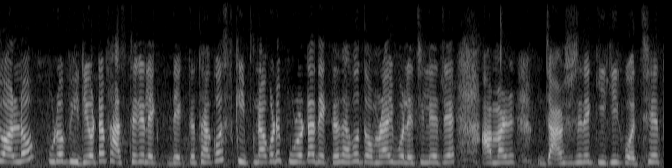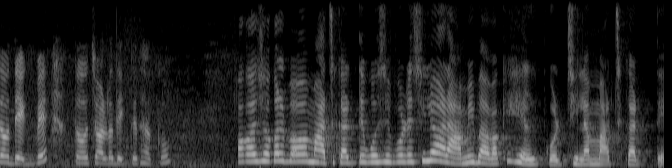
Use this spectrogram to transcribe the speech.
চলো পুরো ভিডিওটা ফার্স্ট থেকে দেখতে থাকো স্কিপ না করে পুরোটা দেখতে থাকো। তোমরাই বলেছিলে যে আমার জামাই ষষ্ঠীতে কী কী করছে তো দেখবে। তো চলো দেখতে থাকো। সকাল সকাল বাবা মাছ কাটতে বসে পড়েছিল আর আমি বাবাকে হেল্প করছিলাম মাছ কাটতে।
